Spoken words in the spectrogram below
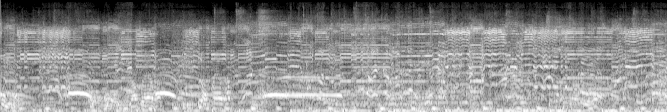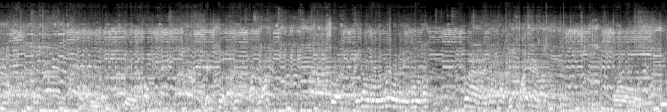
สี่ครับโอ้โหล็อกแล้วครับล็อกแล้วครับดูครับเกมของเพชรเกิดครับพักรับ ม่ยังกับบิ๊กไฟเลยครับ โอ้ปิด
